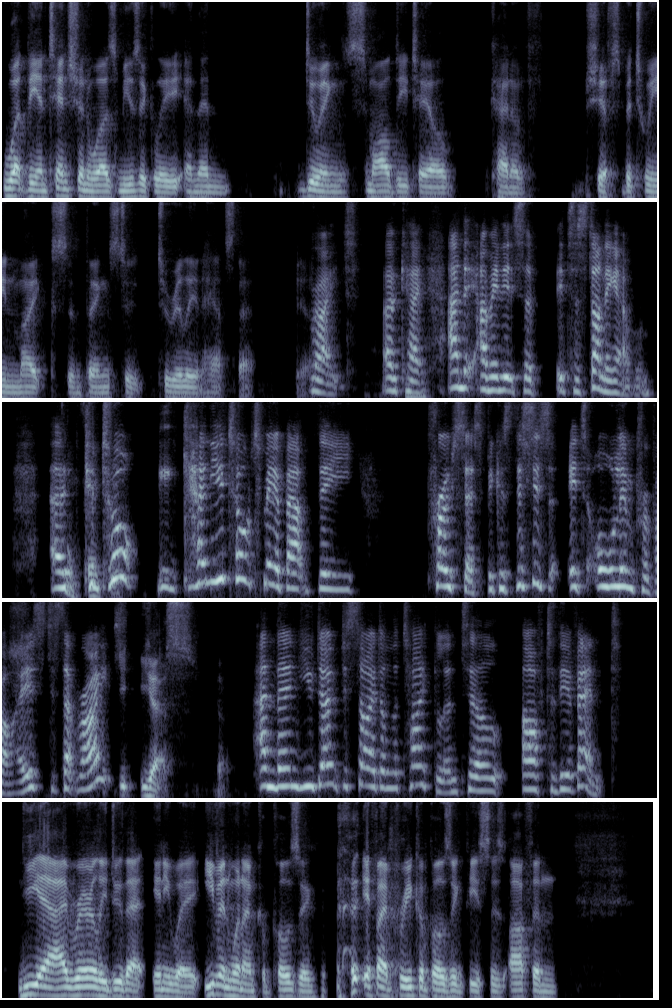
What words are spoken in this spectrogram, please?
what the intention was musically, and then doing small detail kind of shifts between mics and things to to really enhance that. Yeah. Right. Okay. And I mean, it's a it's a stunning album. Uh, oh, can talk can you talk to me about the process because this is it's all improvised is that right yes yeah. and then you don't decide on the title until after the event yeah i rarely do that anyway even when i'm composing if i'm pre-composing pieces often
